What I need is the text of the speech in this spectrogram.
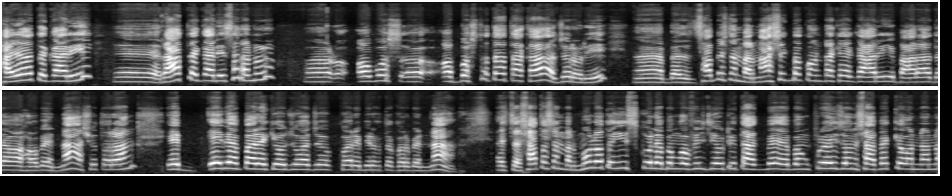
হায়াত গাড়ি রাতে গাড়ি চালানোর অভ্যস্ততা থাকা জরুরি। ২৬ নাম্বার, মাসিক বা কন্ট্রাক্টে গাড়ি ভাড়া দেওয়া হবে না। সুতরাং এই ব্যাপারে কেউ যোগাযোগ করে বিরক্ত করবেন না। আচ্ছা সাতাশ নম্বর, মূলত স্কুল এবং অফিস ডিউটি থাকবে এবং প্রয়োজন সাপেক্ষে অন্যান্য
